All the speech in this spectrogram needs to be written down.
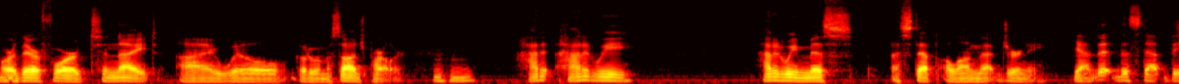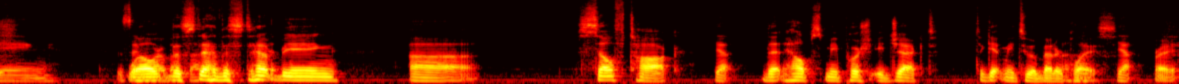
or therefore tonight I will go to a massage parlor. How did how did we how did we miss a step along that journey? Yeah, the, the step being. Well, the step the step being uh, self talk Yeah, that helps me push eject to get me to a better place. yeah, Right.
